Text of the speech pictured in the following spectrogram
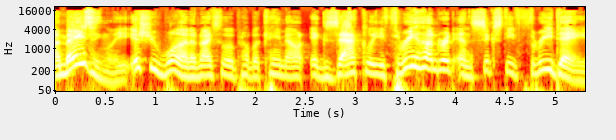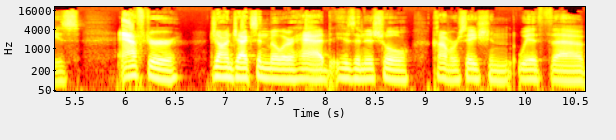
Amazingly, issue one of Knights of the Republic came out exactly 363 days after John Jackson Miller had his initial conversation with uh,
